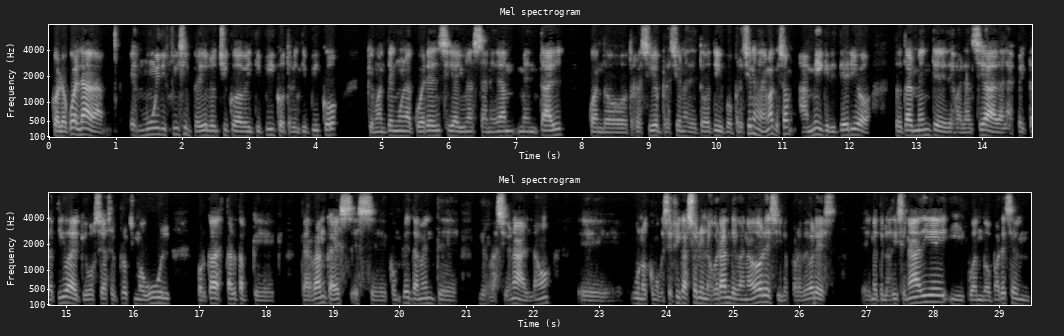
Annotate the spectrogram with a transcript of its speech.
Con lo cual, nada, es muy difícil pedirle a un chico de veintipico, treinta y pico, que mantenga una coherencia y una sanidad mental cuando recibe presiones de todo tipo. Presiones además que son, a mi criterio, totalmente desbalanceada. La expectativa de que vos seas el próximo Google por cada startup que, arranca es, eh, completamente irracional, ¿no? Eh, uno como que se fija solo en los grandes ganadores y los perdedores eh, no te los dice nadie y cuando aparecen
